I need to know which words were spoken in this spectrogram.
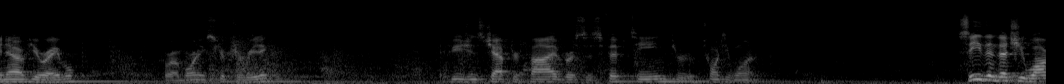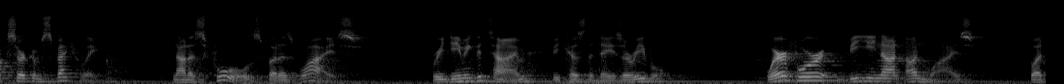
Me now if you are able for our morning scripture reading. Ephesians chapter 5, verses 15 through 21. See then that ye walk circumspectly, not as fools, but as wise, redeeming the time, because the days are evil. Wherefore be ye not unwise, but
